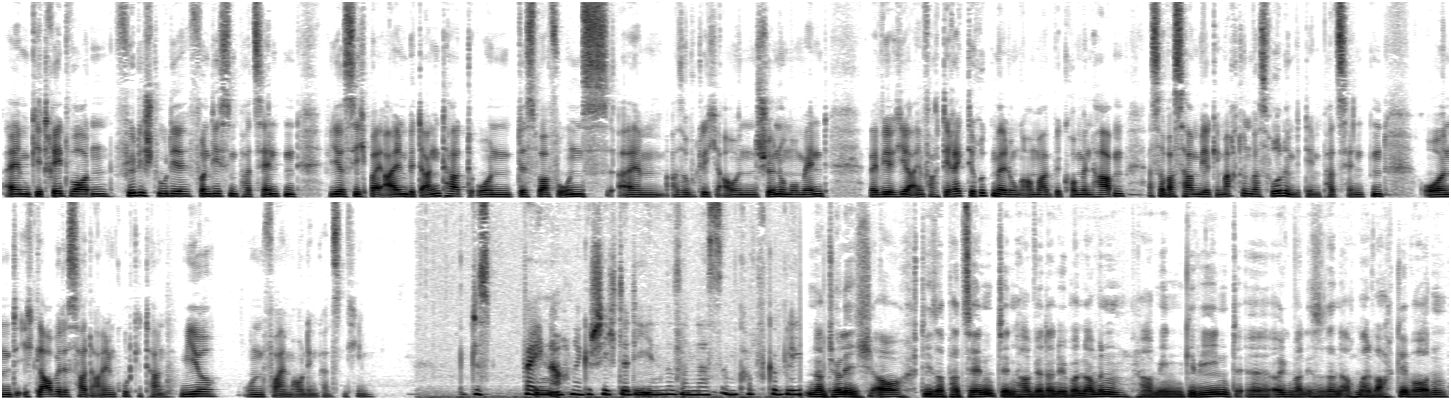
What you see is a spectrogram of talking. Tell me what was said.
ähm, gedreht worden für die Studie von diesem Patienten, wie er sich bei allen bedankt hat. Und das war für uns ähm, also wirklich auch ein schöner Moment, weil wir hier einfach direkte Rückmeldungen auch mal bekommen haben. Also was haben wir gemacht und was wurde mit dem Patienten? Und ich glaube, das hat allen gut getan. Mir und vor allem auch dem ganzen Team. Gibt es bei Ihnen auch eine Geschichte, die Ihnen besonders im Kopf geblieben ist? Natürlich auch dieser Patient, den haben wir dann übernommen, haben ihn gewient. Äh, irgendwann ist er dann auch mal wach geworden.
